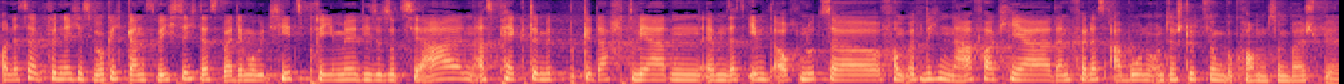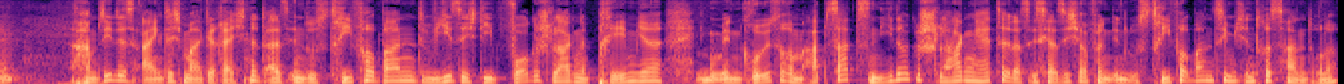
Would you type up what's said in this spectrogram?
Und deshalb finde ich es wirklich ganz wichtig, dass bei der Mobilitätsprämie diese sozialen Aspekte mitgedacht werden, ähm, dass eben auch Nutzer vom öffentlichen Nahverkehr dann für das Abo eine Unterstützung bekommen zum Beispiel. Haben Sie das eigentlich mal gerechnet als Industrieverband, wie sich die vorgeschlagene Prämie in größerem Absatz niedergeschlagen hätte? Das ist ja sicher für einen Industrieverband ziemlich interessant, oder?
